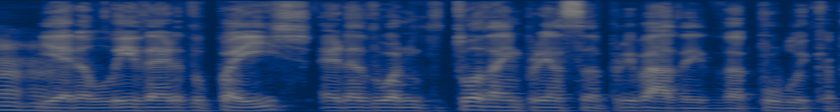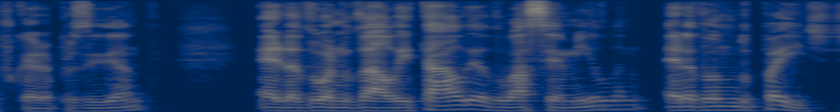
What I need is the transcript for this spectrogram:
Uhum. e era líder do país, era dono de toda a imprensa privada e da pública, porque era presidente, era dono da Alitalia, do AC Milan, era dono do país.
